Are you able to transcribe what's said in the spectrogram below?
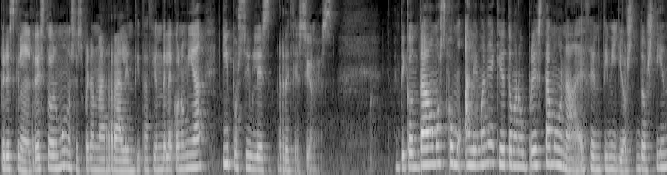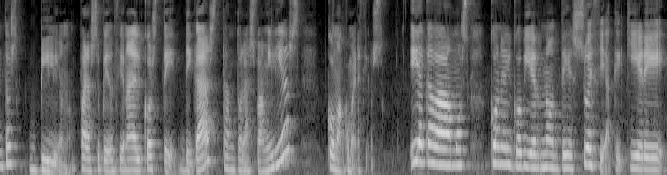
pero es que en el resto del mundo se espera una ralentización de la economía y posibles recesiones. Te contábamos cómo Alemania quiere tomar un préstamo nada de centimillos, 200 billion, para subvencionar el coste de gas tanto a las familias como a comercios. Y acabábamos con el gobierno de Suecia, que quiere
